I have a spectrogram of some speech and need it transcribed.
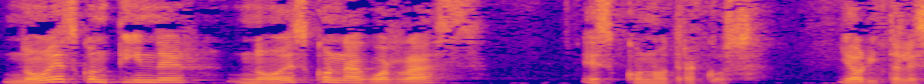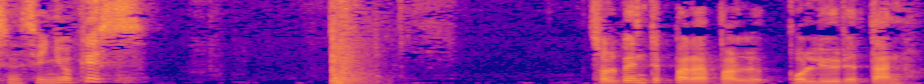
No es con Tinder, no es con agua ras, es con otra cosa. Y ahorita les enseño qué es. Solvente para poliuretano.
